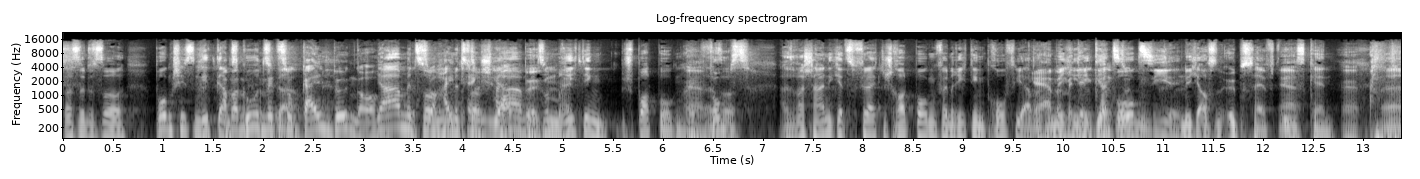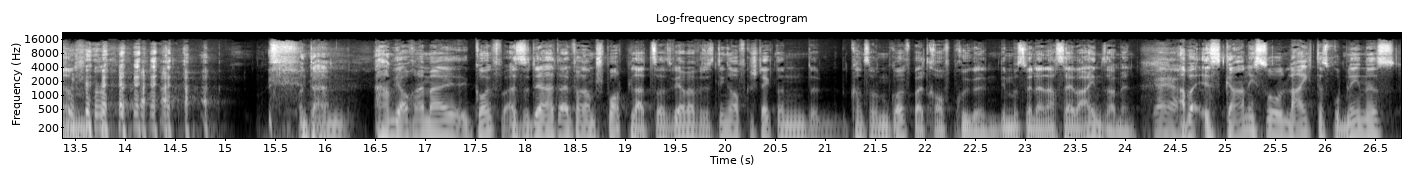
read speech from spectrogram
Weißt du, das so, Bogenschießen geht ganz Aber gut mit sogar. so geilen Bögen auch. Ja, mit, so, mit, so, ja, mit so einem halt. richtigen Sportbogen halt. Also, Wumms. also wahrscheinlich jetzt vielleicht ein Schrottbogen für einen richtigen Profi, aber Ja, für aber mich mit kannst du Bogen. Nicht aus dem Yps-Heft, wie Ja. ich es kenne. Ähm, und dann haben wir auch einmal Golf, also der hat einfach am Sportplatz, also wir haben einfach das Ding aufgesteckt und äh, konntest auf dem Golfball drauf prügeln. Den müssen wir danach selber einsammeln. Ja, ja. Aber ist gar nicht so leicht. Das Problem ist,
